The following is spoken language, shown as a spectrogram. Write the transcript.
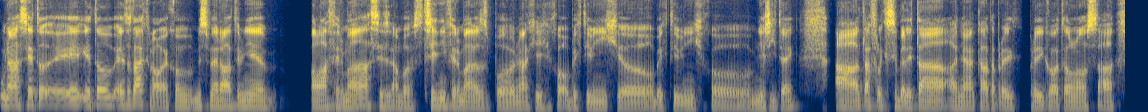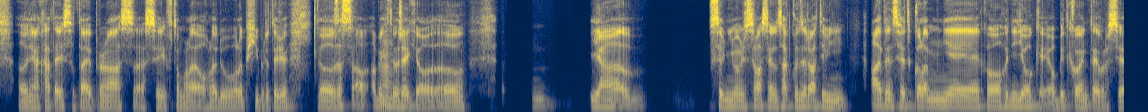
u nás je to, je, je, to, je to tak, no, jako my jsme relativně malá firma, asi, nebo střední firma z pohledu nějakých jako objektivních, eh, objektivních jako měřítek a ta flexibilita a nějaká ta predikovatelnost a eh, nějaká ta jistota je pro nás asi v tomhle ohledu lepší, protože eh, zase, abych hmm. to řekl, já se vnímám, že jsem vlastně docela konzervativní, ale ten svět kolem mě je jako hodně divoký. Jo. Bitcoin to je prostě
